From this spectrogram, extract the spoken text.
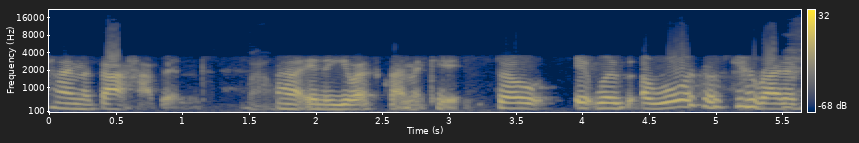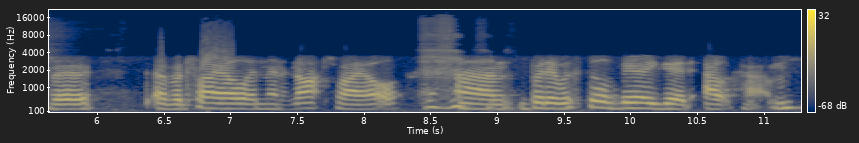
time that that happened wow. uh, in a U.S. climate case. So it was a roller coaster ride of a of a trial and then a not trial, um, but it was still a very good outcome.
